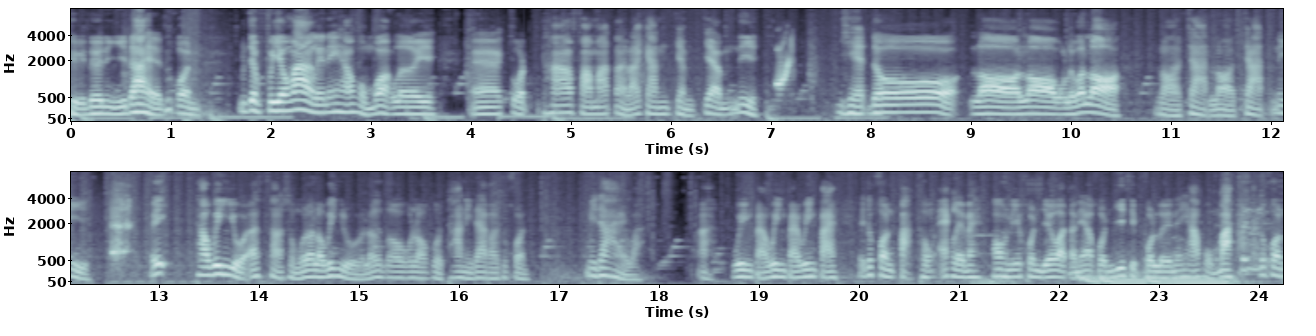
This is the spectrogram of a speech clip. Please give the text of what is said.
ถือเดินอย่างนี้ได้อะทุกคนมันจะเฟี้ยวมากเลยนะครับผมบอกเลยเอ่อกดท่าฟาร์มัสหน่อยละกันแจ่มแจ่มๆนี่ เยดโดหล่อหล่อบอกเลยว่าหล่อหล่อจัดหล่อจัดนี่เฮ้ยถ้าวิ่งอยู่อะสมมติว่าเราวิ่งอยู่แล้วเราเรากดท่านี้ได้ป่ะทุกคนไม่ได้วะอะวิ่งไปวิ่งไปวิ่งไปไอ้ยทุกคนปักธงแอคเลยไหมห้องนี้คนเยอะว่ะตอนนี้คน 20 คนเลยนะครับผมมาทุกคน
